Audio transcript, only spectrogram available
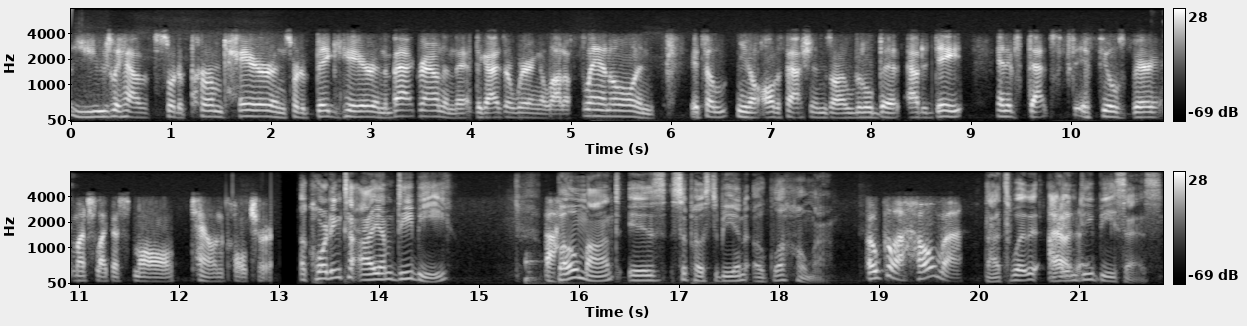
usually have sort of permed hair and sort of big hair in the background, and the, the guys are wearing a lot of flannel, and it's a you know all the fashions are a little bit out of date, and it's that's it feels very much like a small town culture. According to IMDb, Ah. Bomont is supposed to be in Oklahoma. Oklahoma. That's what IMDb says.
